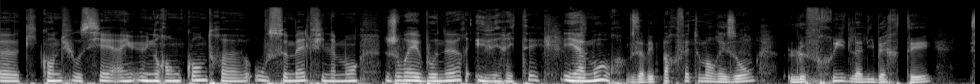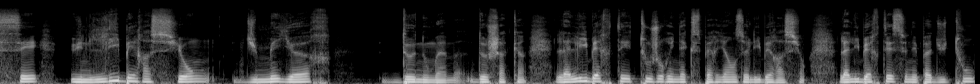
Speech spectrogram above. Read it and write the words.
euh, qui conduit aussi à une rencontre où se mêlent finalement joie et bonheur et vérité et amour. Vous avez parfaitement raison. Le fruit de la liberté, c'est une libération du meilleur de nous-mêmes, de chacun. La liberté est toujours une expérience de libération. La liberté, ce n'est pas du tout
